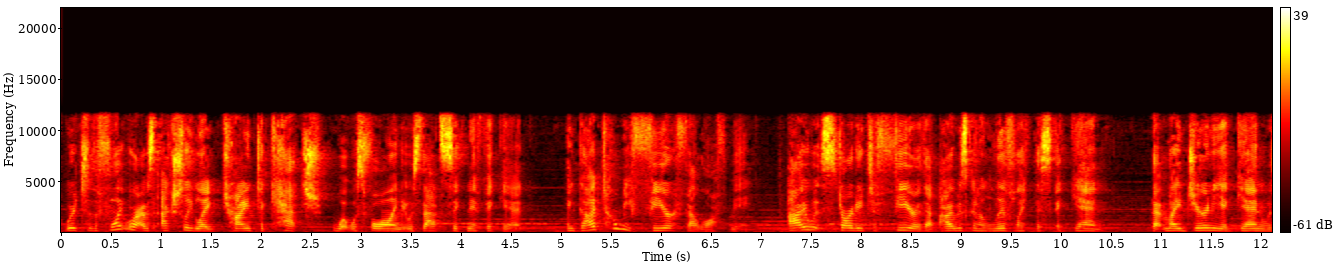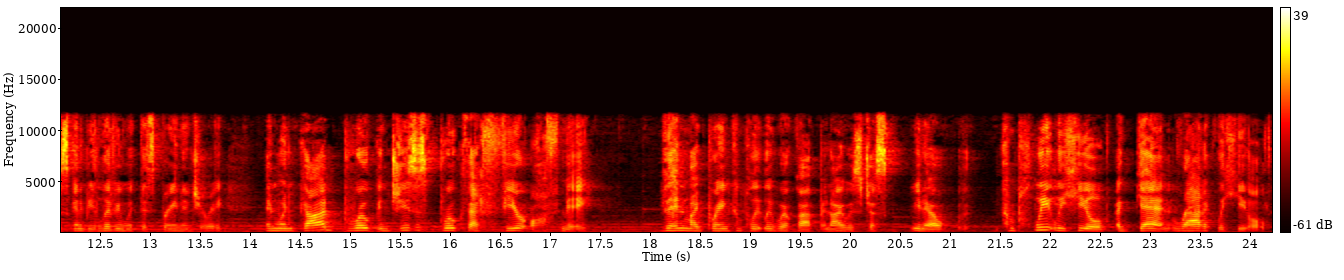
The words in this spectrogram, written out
where to the point where i was actually like trying to catch what was falling. It was that significant. And god told me fear fell off me. I was started to fear that i was going to live like this again that my journey again was going to be living with this brain injury. And when god broke and jesus broke that fear off me then my brain completely woke up and i was just you know completely healed again radically healed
